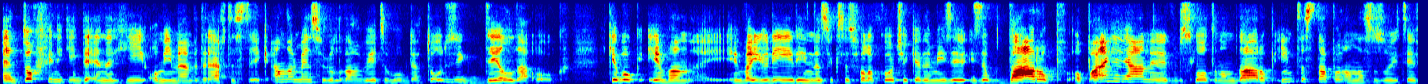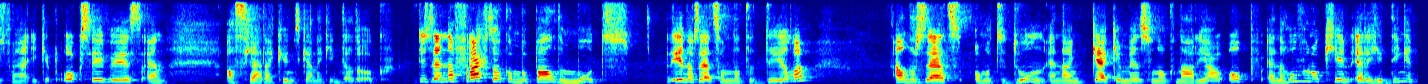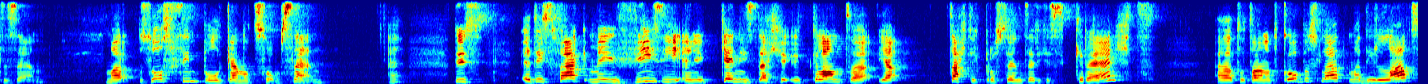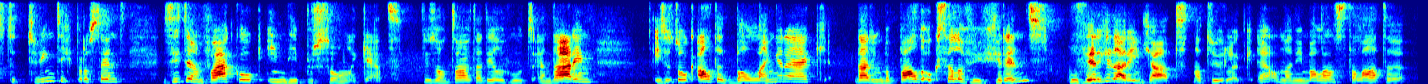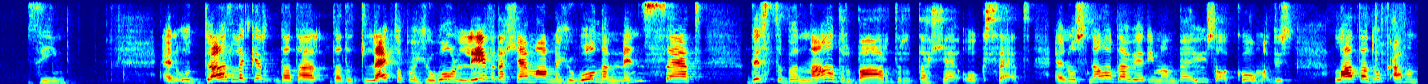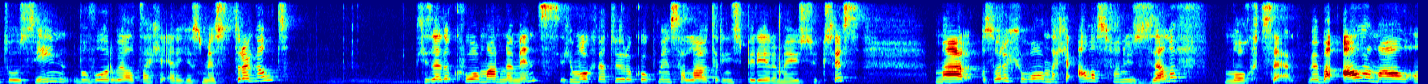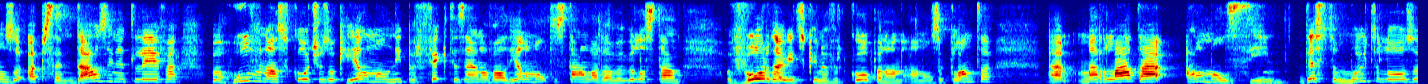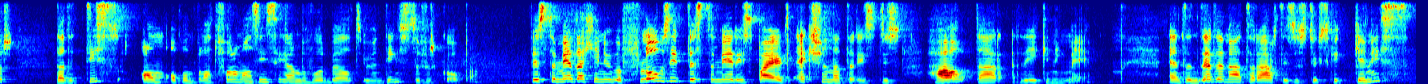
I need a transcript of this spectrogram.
En toch vind ik de energie om in mijn bedrijf te steken. Andere mensen willen dan weten hoe ik dat doe, dus ik deel dat ook. Ik heb ook een van, een van jullie hier in de Succesvolle Coach Academy is ook daarop op aangegaan en heeft besloten om daarop in te stappen, omdat ze zoiets heeft van ja, ik heb ook CVS en als jij dat kunt, kan ik dat ook. Dus en dat vraagt ook een bepaalde moed. Enerzijds om dat te delen, anderzijds om het te doen. En dan kijken mensen ook naar jou op. En dat hoeven ook geen erge dingen te zijn. Maar zo simpel kan het soms zijn. Dus het is vaak met je visie en je kennis dat je je klanten ja, 80% ergens krijgt, uh, tot aan het koopbesluit. Maar die laatste 20% zit hem vaak ook in die persoonlijkheid. Dus onthoud dat heel goed. En daarin is het ook altijd belangrijk, daarin bepaalde ook zelf je grens, hoe ver je daarin gaat, natuurlijk. Hè, om dat in balans te laten zien. En hoe duidelijker dat, dat, het lijkt op een gewoon leven, dat jij maar een gewone mens bent, des te benaderbaarder dat jij ook bent. En hoe sneller dat weer iemand bij u zal komen. Dus laat dat ook af en toe zien, bijvoorbeeld dat je ergens mee struggelt. Je bent ook gewoon maar een mens. Je mag natuurlijk ook mensen louter inspireren met je succes. Maar zorg gewoon dat je alles van jezelf mocht zijn. We hebben allemaal onze ups en downs in het leven. We hoeven als coaches ook helemaal niet perfect te zijn of al helemaal te staan waar dat we willen staan voordat we iets kunnen verkopen aan, aan onze klanten. Uh, maar laat dat allemaal zien. Des te moeitelozer dat het is om op een platform als Instagram bijvoorbeeld uw dienst te verkopen. Des te meer dat je in uw flow zit, des te meer inspired action dat er is. Dus hou daar rekening mee. En ten derde uiteraard is een stukje kennis.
